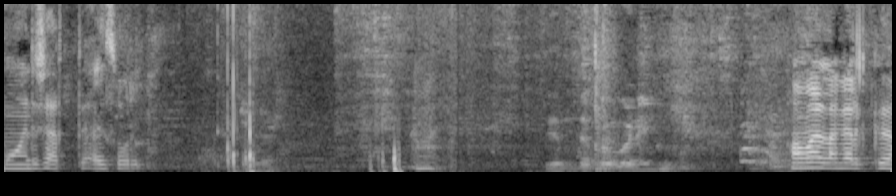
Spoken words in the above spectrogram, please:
മോന്റെ ഷർട്ട്. അത് സോറി ആ അവൻ വെള്ളം കലക്കുക.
